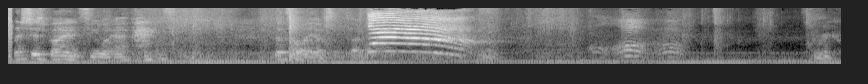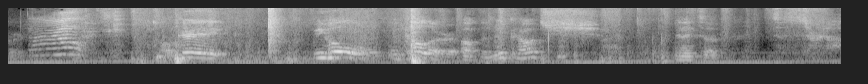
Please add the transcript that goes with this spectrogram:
Let's just buy and see what happens. That's how I am sometimes. I'm recording. Okay, behold the color of the new couch, and it's a it's a Serta.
